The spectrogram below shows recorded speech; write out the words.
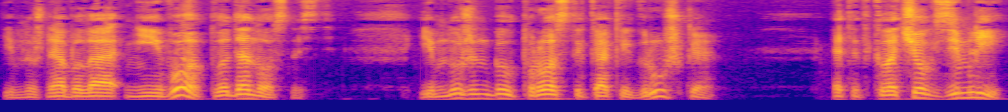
им нужна была не его плодоносность, им нужен был просто как игрушка этот клочок земли,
